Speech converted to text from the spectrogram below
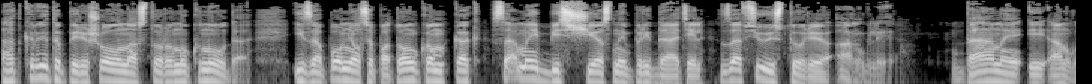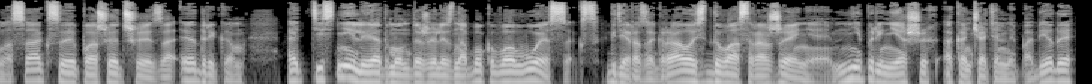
открыто перешел на сторону Кнуда и запомнился потомкам как самый бесчестный предатель за всю историю Англии. Даны и англосаксы, пошедшие за Эдриком, оттеснили Эдмунда Железнобокова в Уэссекс, где разыгралось два сражения, не принесших окончательной победы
